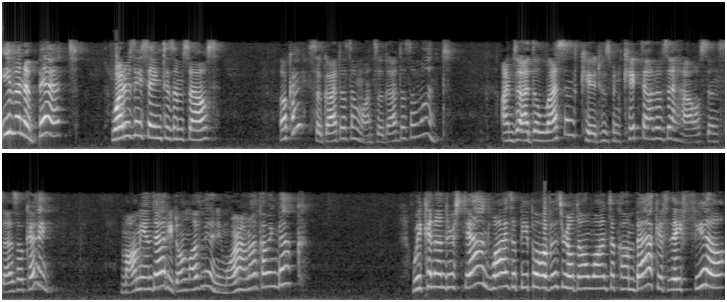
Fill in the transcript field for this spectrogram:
even a bit, what are they saying to themselves? Okay, so God doesn't want, so God doesn't want. I'm the adolescent kid who's been kicked out of the house and says, okay, mommy and daddy don't love me anymore, I'm not coming back. We can understand why the people of Israel don't want to come back if they feel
